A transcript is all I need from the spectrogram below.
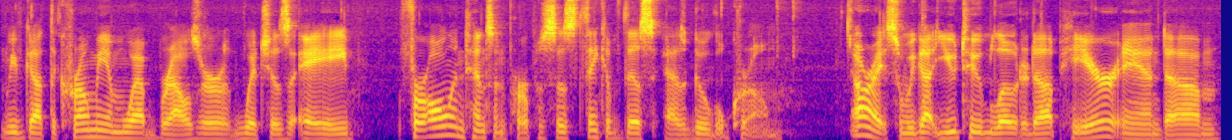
We've got the Chromium web browser, which is a, for all intents and purposes, think of this as Google Chrome. All right, so we got YouTube loaded up here, and um,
